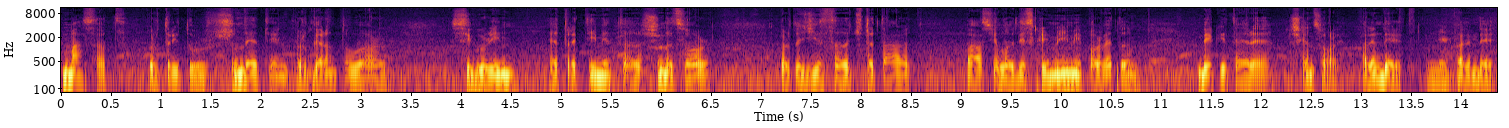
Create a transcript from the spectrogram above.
masat për të rritur shëndetin, për të garantuar sigurinë e trajtimit shëndetësor për të gjithë qytetarët, pa asnjë lloj diskriminimi, por vetëm mbi kritere shkencore. Faleminderit. Faleminderit.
